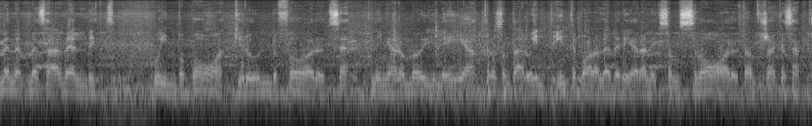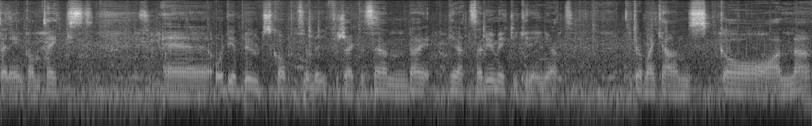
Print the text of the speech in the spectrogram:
men men så här väldigt gå in på bakgrund och förutsättningar och möjligheter och sånt där. Och inte, inte bara leverera liksom svar utan försöka sätta det i en kontext. Eh, och det budskapet som vi försökte sända kretsade ju mycket kring att klart man kan skala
